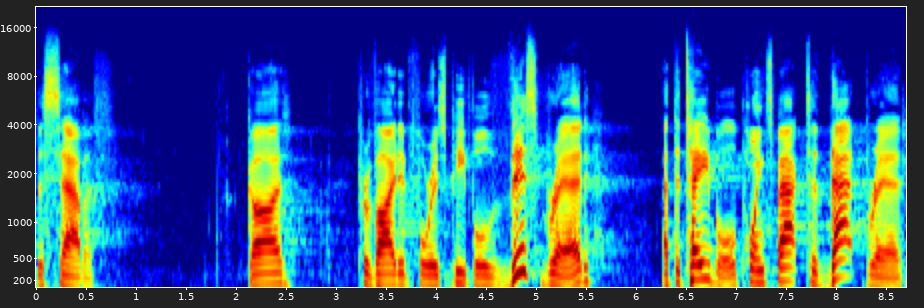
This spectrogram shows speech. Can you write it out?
the Sabbath. God provided for his people. This bread at the table points back to that bread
